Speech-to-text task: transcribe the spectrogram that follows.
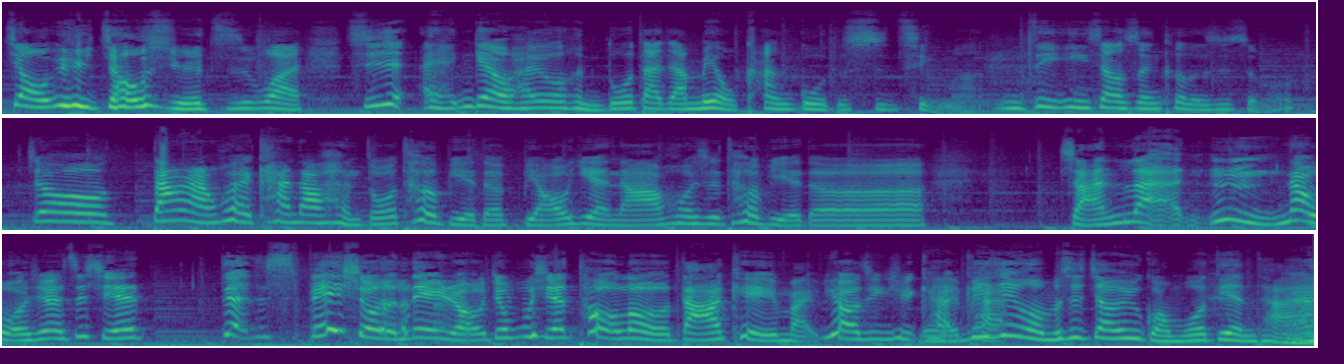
教育教学之外，其实哎，应该有还有很多大家没有看过的事情嘛？你自己印象深刻的是什么？就当然会看到很多特别的表演啊，或是特别的展览。嗯，那我觉得这些。Special 的内容就不先透露，大家可以买票进去看。毕竟我们是教育广播电台，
